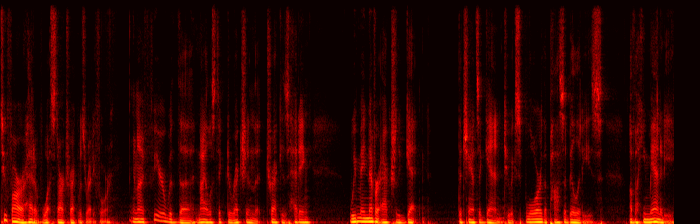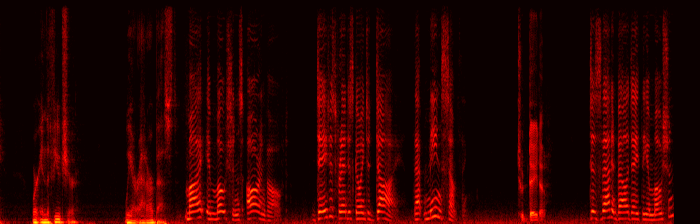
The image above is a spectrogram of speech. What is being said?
too far ahead of what Star Trek was ready for. And I fear with the nihilistic direction that Trek is heading, we may never actually get the chance again to explore the possibilities of a humanity where in the future we are at our best. My emotions are involved. Data's friend is going to die. That means something. To Data. Does that invalidate the emotion?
